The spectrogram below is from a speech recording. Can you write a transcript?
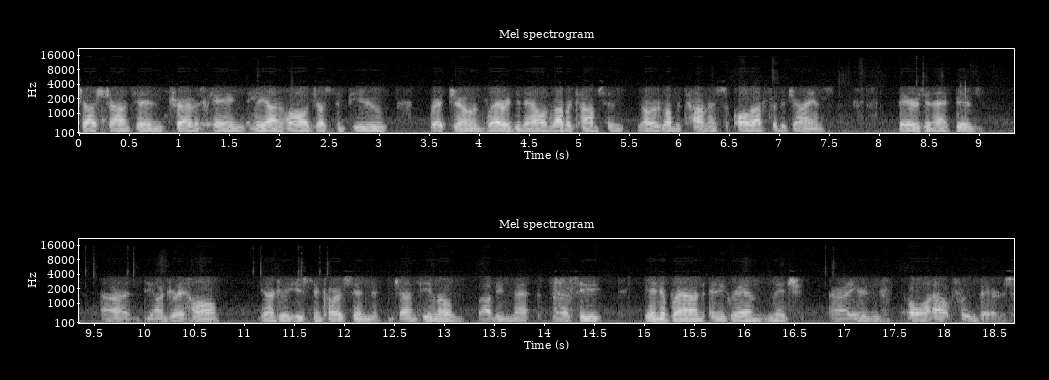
Josh Johnson, Travis King, Leon Hall, Justin Pugh, Brett Jones, Larry Donnell, and Robert Thompson or Robert Thomas all out for the Giants. Bears inactives, uh, DeAndre Hall, DeAndre Houston Carson, John Timu, Bobby Massie, Daniel Brown, Eddie Graham, Mitch uh, here all out for the Bears.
